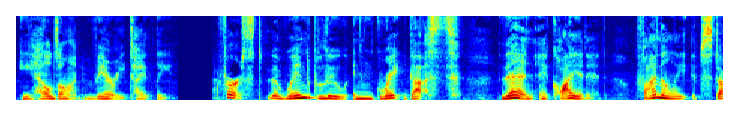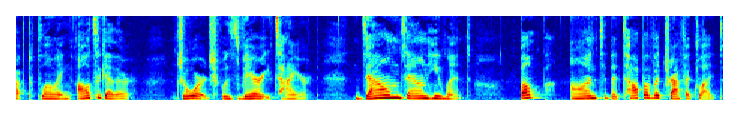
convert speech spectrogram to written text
He held on very tightly. At first, the wind blew in great gusts. Then it quieted. Finally, it stopped blowing altogether. George was very tired. Down, down he went, bump onto the top of a traffic light.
